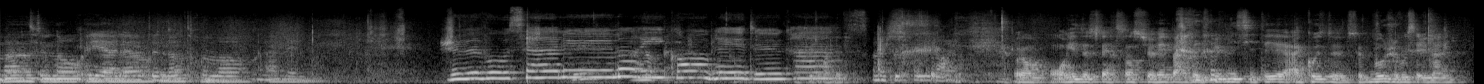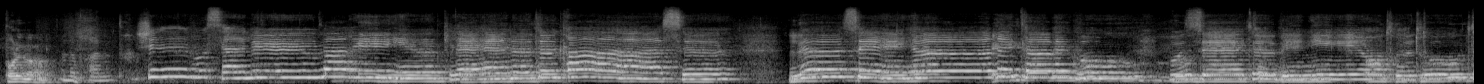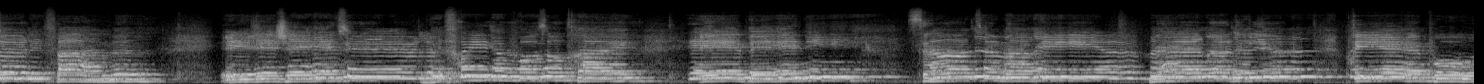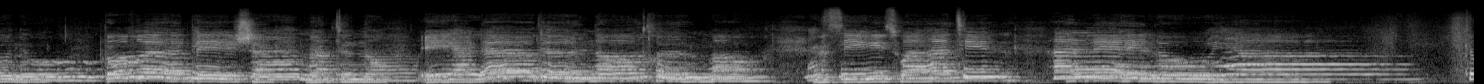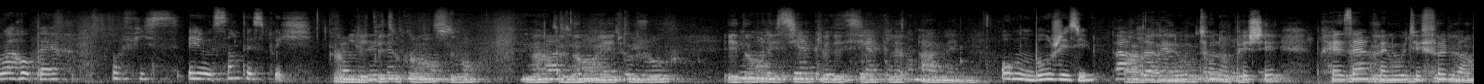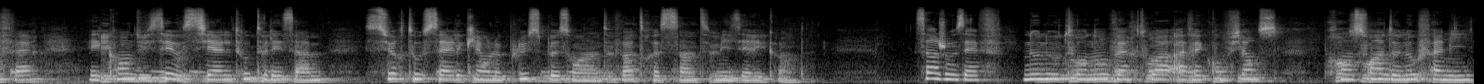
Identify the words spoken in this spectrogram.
maintenant et à l'heure de notre mort. Amen. Je vous salue Marie, comblée de grâce. On, on risque de se faire censurer par des publicités à cause de ce beau Je vous salue Marie, pour le moment. On en prend un autre. Je vous salue Marie, pleine de grâce. Le Et Jésus, le fruit de vos entrailles, est béni. Sainte Marie, Mère de Dieu, priez pour nous, pauvres pécheurs, maintenant et à l'heure de notre mort. Ainsi soit-il. Alléluia. Gloire au Père, au Fils et au Saint-Esprit. Comme il était au commencement, maintenant et toujours, et dans les siècles des siècles. Amen. Ô mon bon Jésus, Pardonnez-nous tous nos péchés, préservez-nous du feu de l'enfer, et conduisez au ciel toutes les âmes, surtout celles qui ont le plus besoin de votre sainte miséricorde. Saint Joseph, nous nous tournons vers toi avec confiance. Prends soin de nos familles,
